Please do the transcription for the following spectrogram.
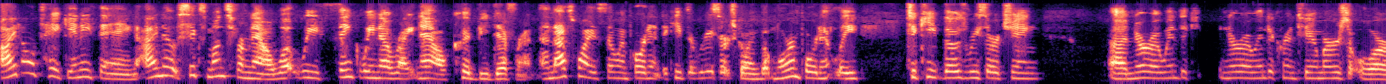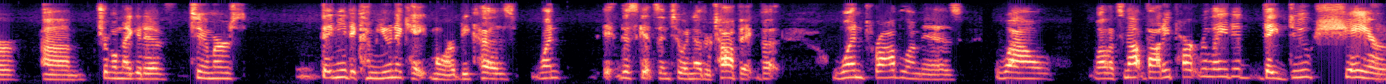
I don't take anything. I know six months from now, what we think we know right now could be different. And that's why it's so important to keep the research going, but more importantly, to keep those researching uh, neuroendocrine tumors or um, triple negative tumors. They need to communicate more because one, it, this gets into another topic, but one problem is while while it's not body part related, they do share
